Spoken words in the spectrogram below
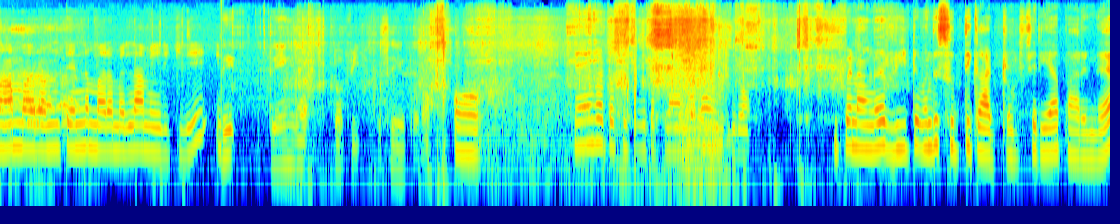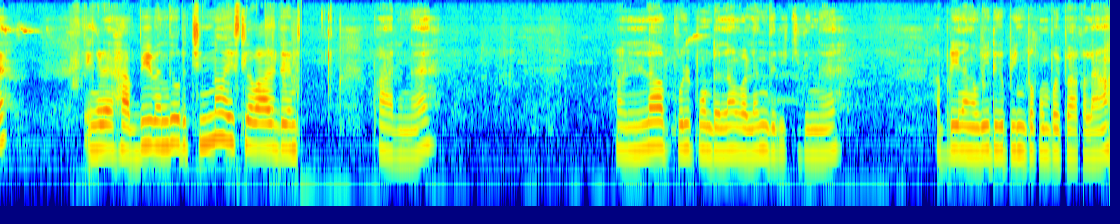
மாமரம் தென்னை மரம் எல்லாமே இருக்குது. இது தேங்காய் டொஃபி செய்ய போகிறோம் ஓ தேங்காய் தொப்பி செய்கிற பிளானில் தான் இருக்கிறோம் இப்போ நாங்கள் வீட்டை வந்து சுற்றி காட்டுறோம். சரியா? பாருங்கள் எங்களோட ஹப்பி வந்து ஒரு சின்ன வயசில் வாழ்ந்தேன் பாருங்கள் நல்லா புல் பூண்டெல்லாம் வளர்ந்துருக்குதுங்க. அப்படியே நாங்கள் வீட்டுக்கு பின்பக்கம் போய் பார்க்கலாம்.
